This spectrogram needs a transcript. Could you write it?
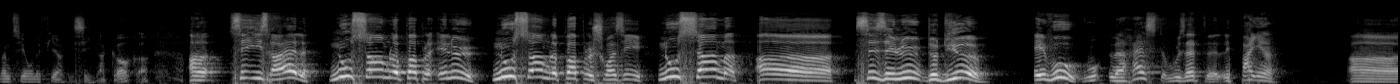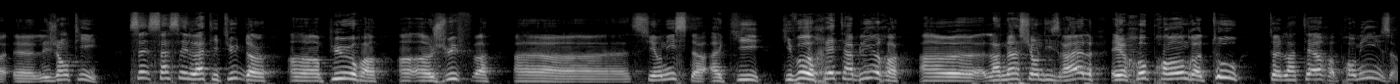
même si on est fiers ici, d'accord euh, c'est Israël. Nous sommes le peuple élu. Nous sommes le peuple choisi. Nous sommes euh, ces élus de Dieu. Et vous, le reste, vous êtes les païens, euh, les gentils. Ça, c'est l'attitude d'un pur, un, juif sioniste qui, qui veut rétablir la nation d'Israël et reprendre toute la terre promise.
